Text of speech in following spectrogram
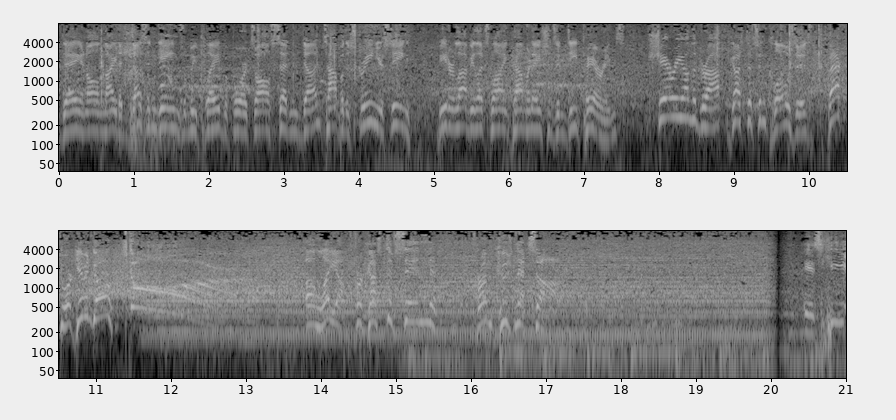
day and all night. A dozen games will be played before it's all said and done. Top of the screen, you're seeing Peter Laviolette's line combinations and deep pairings. Sheary on the drop. Gustafsson closes. Backdoor, give and go. Score! A layup for Gustafsson from Kuznetsov. Is he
